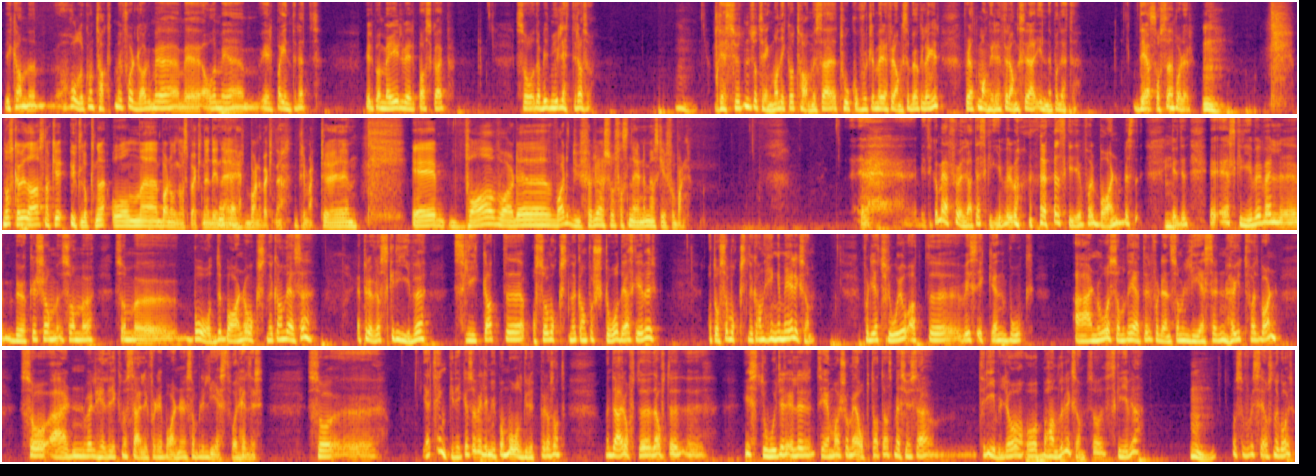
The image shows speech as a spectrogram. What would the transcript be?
Vi kan eh, holde kontakt med forlag med, med alle med hjelp av internett. Ved hjelp av mail, ved hjelp av Skype. Så det har blitt mye lettere, altså. Mm. Dessuten så trenger man ikke å ta med seg to kofferter med referansebøker lenger, fordi at mange referanser er inne på nettet. Det er også en fordel. Mm. Nå skal vi da snakke utelukkende om eh, barne- og ungdomsbøkene dine, okay. barnebøkene primært. Eh, eh, hva, var det, hva er det du føler er så fascinerende med å skrive for barn? Jeg vet ikke om jeg føler at jeg skriver, jeg skriver for barn. Mm. Jeg skriver vel bøker som, som som eh, både barn og voksne kan lese. Jeg prøver å skrive slik at eh, også voksne kan forstå det jeg skriver. At også voksne kan henge med, liksom. Fordi jeg tror jo at uh, hvis ikke en bok er noe, som det heter, for den som leser den høyt for et barn, så er den vel heller ikke noe særlig for det barnet som blir lest for, heller. Så jeg tenker ikke så veldig mye på målgrupper og sånt. Men det er ofte, det er ofte historier eller temaer som jeg er opptatt av, som jeg syns er trivelig å, å, behandle, liksom, så skriver jeg. Mm. Og så får vi se åssen det går.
